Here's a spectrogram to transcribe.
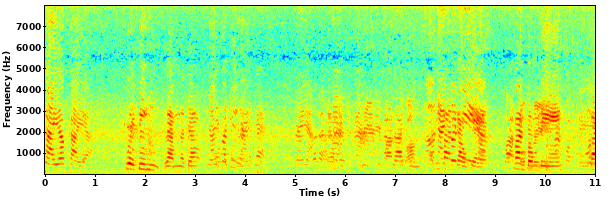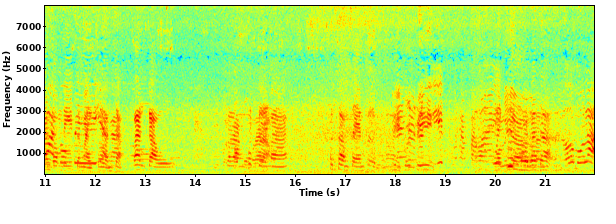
ไก่อะไก่อะกล้วยปิ้งลำนะเจ้าไหนก็ที่ไหนไหนอะบ้านเก่าแก่ บ้านบอมเบย์บ้านบอมเบย์สมัยก่อนจ้ะบ้านเก่ากำลังเพิ่งเจอมาเพิ่งซ่อมแซมเพิ่มหน่อยนี่กล้วยปิ้งกล้วยปิ้งหมดแล้วจ้ะเออโมล่ะ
